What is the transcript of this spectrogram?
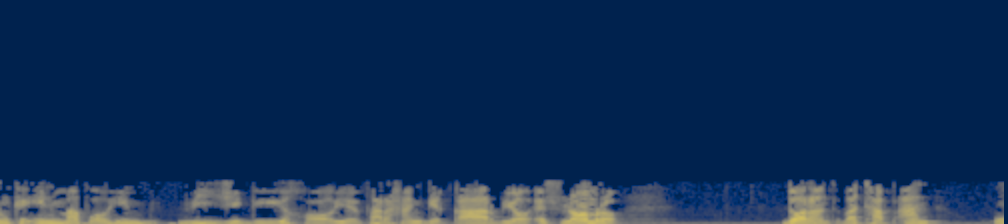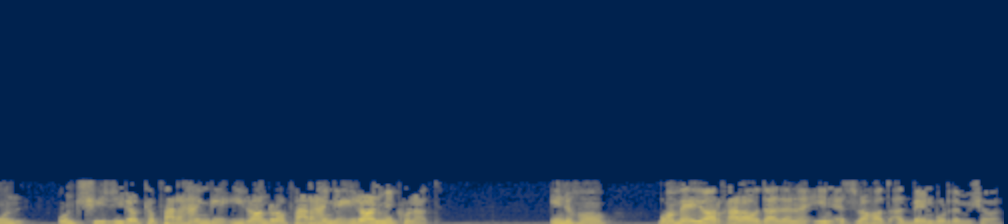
چون که این مفاهیم ویژگی های فرهنگ غرب یا اسلام را دارند و طبعا اون اون چیزی را که فرهنگ ایران را فرهنگ ایران می کند اینها با معیار قرار دادن این اصلاحات از بین برده می شود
